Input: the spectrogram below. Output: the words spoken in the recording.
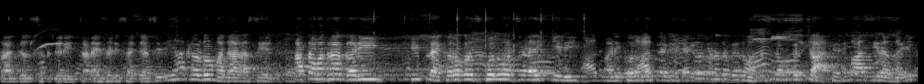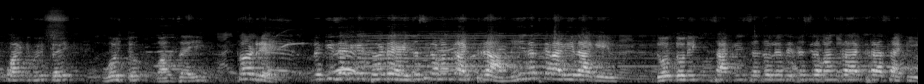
प्रांजल सनगरी चढाईसाठी सज्ज असेल ह्या खेळाडू मदार असेल आता मात्र गडी ही टिपलाय खरोखरच खोलवर चढाई केली. आणि खरोखर म्हणजे चार. पाच दिला एक पॉईंट मिळतोय. गोष्ट वाघजाई थर्ड रेड नक्की या थर्ड रेड जसं क्रमांक अठरा. मेहनत करावी लागेल. दोन दोन एक साखळी सजवल्या त्याच्या क्रमांक अठरा साठी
